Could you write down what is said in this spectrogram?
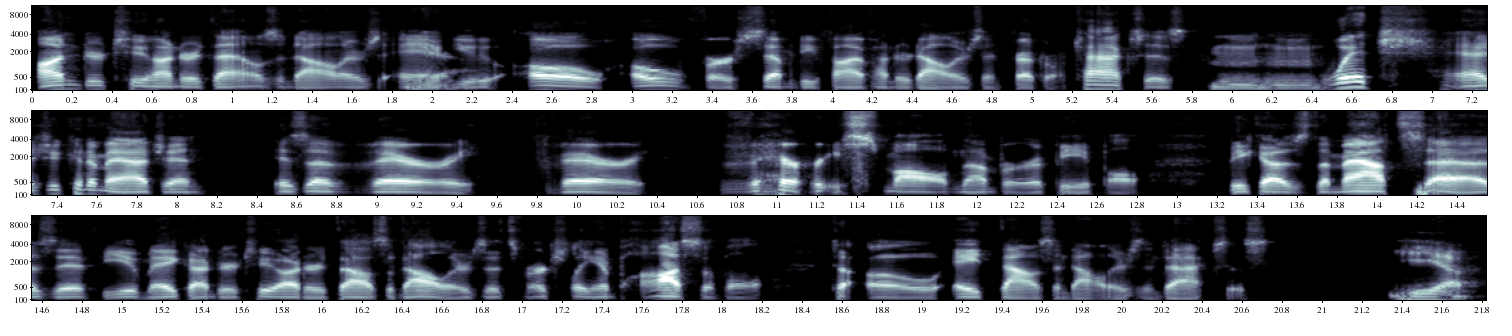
under $200,000 and yeah. you owe over $7,500 in federal taxes, mm-hmm. which, as you can imagine, is a very, very, very small number of people because the math says if you make under $200,000, it's virtually impossible to owe $8,000 in taxes. Yep.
